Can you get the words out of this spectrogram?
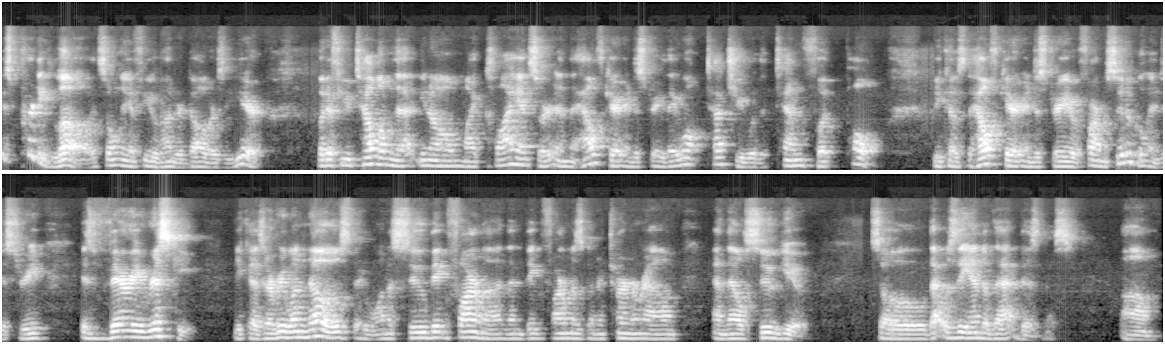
is pretty low. It's only a few hundred dollars a year. But if you tell them that, you know, my clients are in the healthcare industry, they won't touch you with a 10 foot pole because the healthcare industry or pharmaceutical industry is very risky because everyone knows they want to sue big pharma and then big pharma is going to turn around and they'll sue you. So that was the end of that business. Um,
